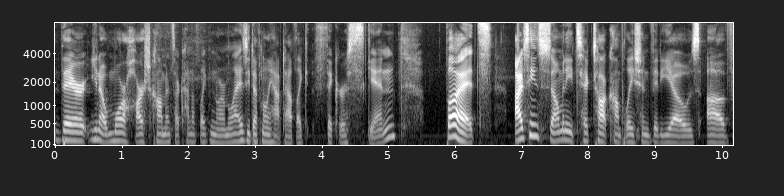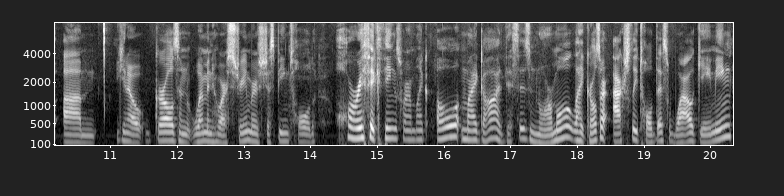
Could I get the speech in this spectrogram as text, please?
they're you know more harsh comments are kind of like normalized. You definitely have to have like thicker skin. But I've seen so many TikTok compilation videos of, um, you know, girls and women who are streamers just being told horrific things where I'm like, oh my God, this is normal. Like, girls are actually told this while gaming.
